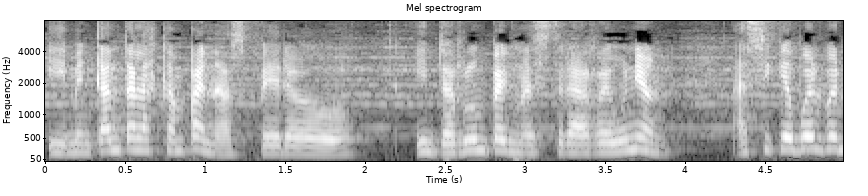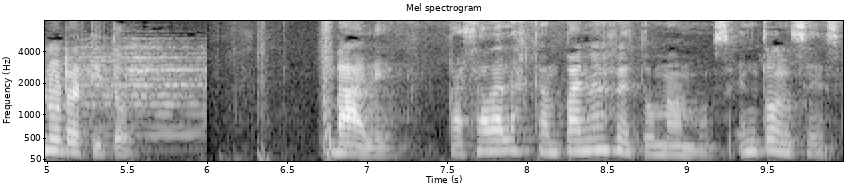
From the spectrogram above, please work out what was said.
y me encantan las campanas, pero interrumpen nuestra reunión. Así que vuelvo en un ratito. Vale, pasadas las campanas retomamos. Entonces,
